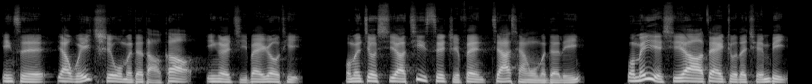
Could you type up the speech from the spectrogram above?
因此，要维持我们的祷告，因而击败肉体，我们就需要祭司之分加强我们的灵。我们也需要在主的权柄，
